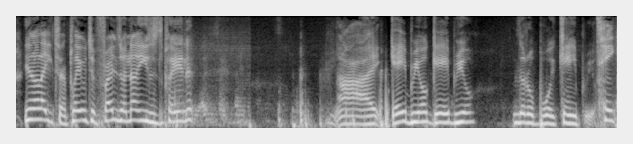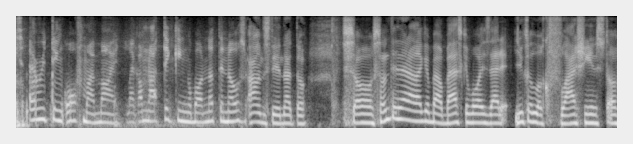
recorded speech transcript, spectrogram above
You know, like to play with your friends or nothing. You just playing it. All right, Gabriel, Gabriel, little boy Gabriel. Takes everything off my mind. Like I'm not thinking about nothing else. I understand that though. So something that I like about basketball is that it, you can look flashy and stuff.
